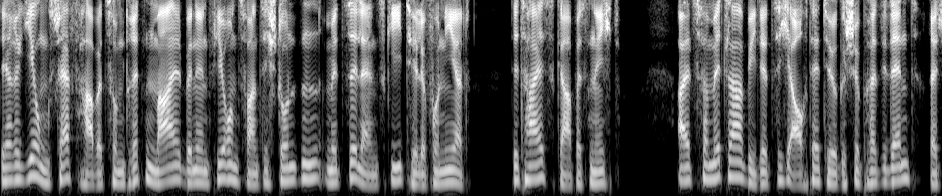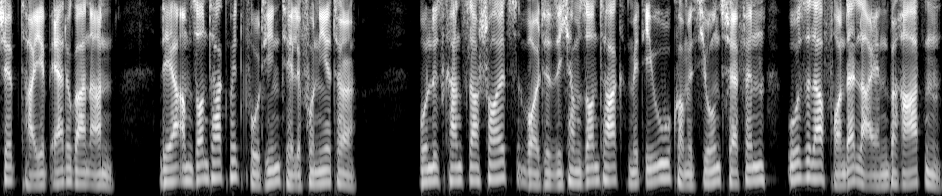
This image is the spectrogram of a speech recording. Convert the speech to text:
der Regierungschef habe zum dritten Mal binnen 24 Stunden mit Zelensky telefoniert. Details gab es nicht. Als Vermittler bietet sich auch der türkische Präsident Recep Tayyip Erdogan an, der am Sonntag mit Putin telefonierte. Bundeskanzler Scholz wollte sich am Sonntag mit EU-Kommissionschefin Ursula von der Leyen beraten.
